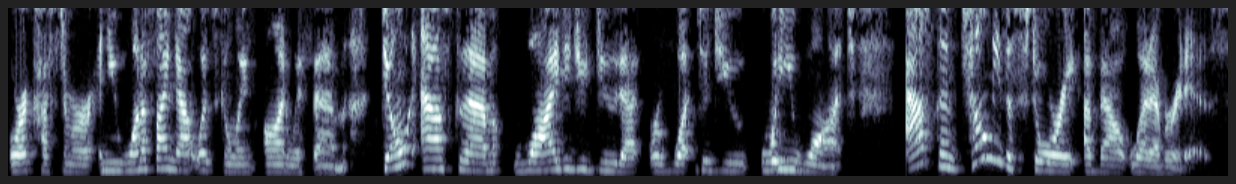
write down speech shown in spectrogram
or a customer and you want to find out what's going on with them, don't ask them, why did you do that? Or what did you, what do you want? Ask them, tell me the story about whatever it is.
